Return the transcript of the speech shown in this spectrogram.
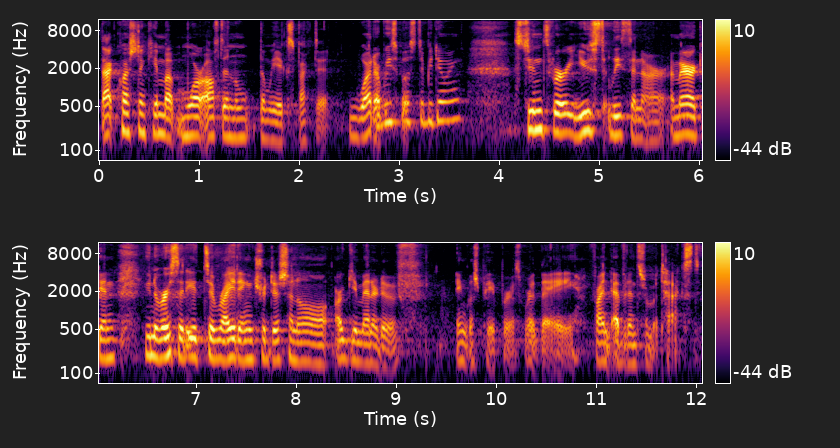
That question came up more often than we expected. What are we supposed to be doing? Students were used, at least in our American university, to writing traditional argumentative English papers where they find evidence from a text.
